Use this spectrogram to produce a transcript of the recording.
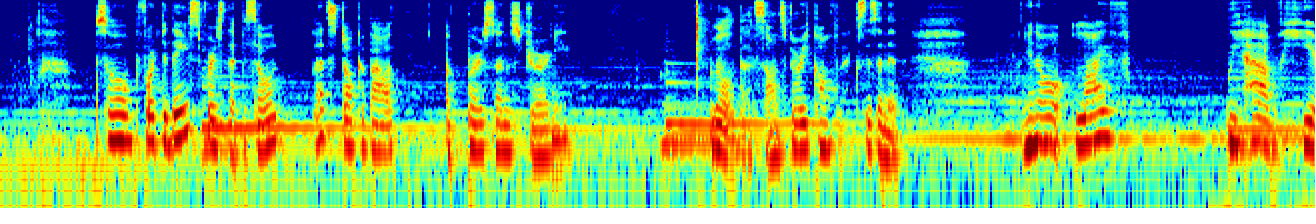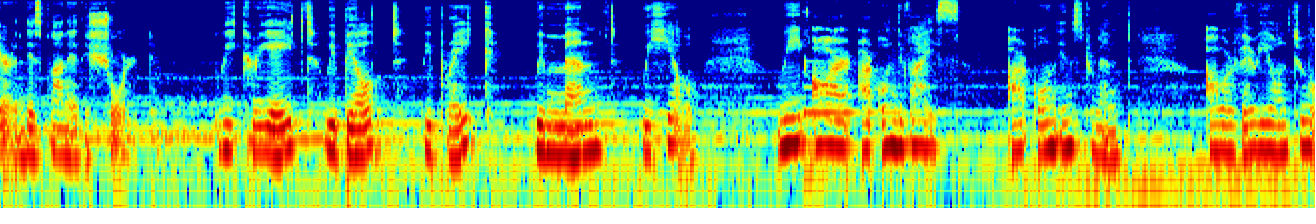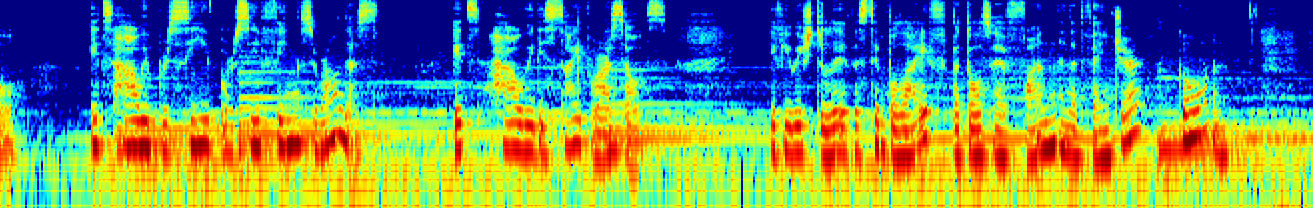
So, for today's first episode, let's talk about a person's journey. Well, that sounds very complex, isn't it? You know, life we have here in this planet is short. We create, we build, we break, we mend, we heal. We are our own device, our own instrument, our very own tool. It's how we perceive or see things around us. It's how we decide for ourselves. If you wish to live a simple life but also have fun and adventure, go on.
